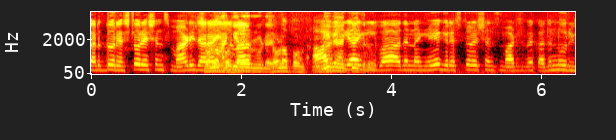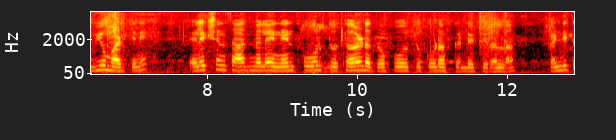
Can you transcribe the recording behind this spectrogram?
ಕರೆದು ರೆಸ್ಟೋರೇಷನ್ಸ್ ಮಾಡಿದಾರ ಇಲ್ವಾ? ಆಗಿದೆಯಾ ಇಲ್ವಾ? ಅದನ್ನ ಹೇಗೆ ರೆಸ್ಟೋರೇಷನ್ಸ್ ಮಾಡಿಸ್ಬೇಕು? ಅದನ್ನು ರಿವ್ಯೂ ಮಾಡ್ತೀನಿ. ಎಲೆಕ್ಷನ್ಸ್ ಆದಮೇಲೆ ಇನ್ನೇನು ಫೋರ್ತ್ ಥರ್ಡ್ ಅಥವಾ ಫೋರ್ತು ಕೋಡ್ ಆಫ್ ಕಂಡಕ್ಟ್ ಇರಲ್ಲ. ಖಂಡಿತ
